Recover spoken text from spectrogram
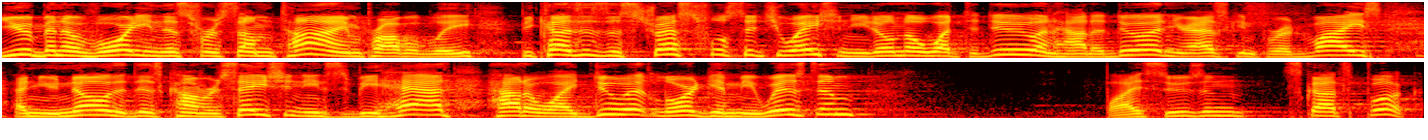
You have been avoiding this for some time, probably, because it's a stressful situation. You don't know what to do and how to do it, and you're asking for advice, and you know that this conversation needs to be had. How do I do it? Lord, give me wisdom. Buy Susan Scott's book.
